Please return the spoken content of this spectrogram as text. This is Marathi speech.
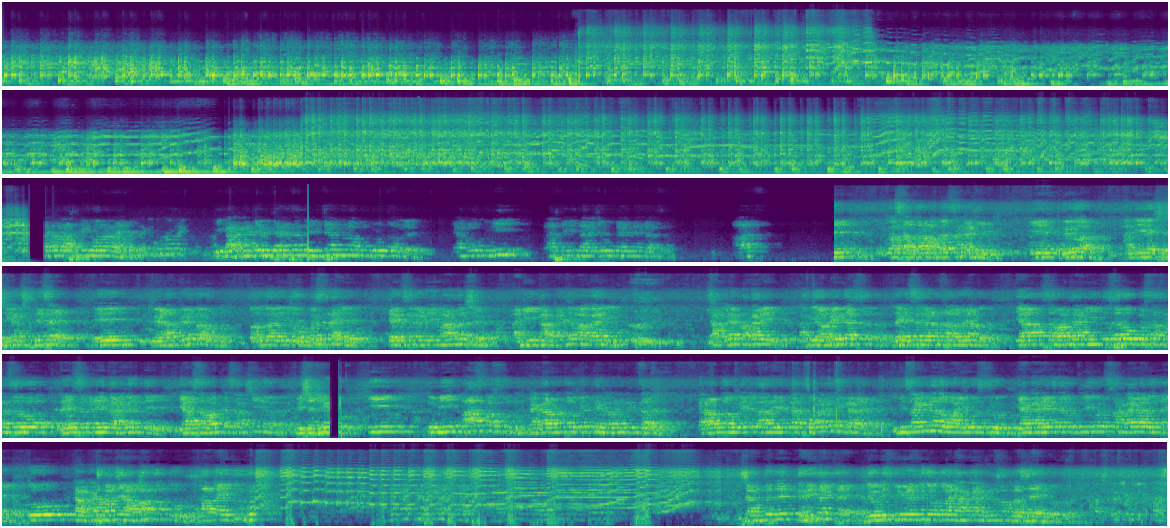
आता राष्ट्रीय होणार आहे. की काकांच्या विचाराचा विचार करून आपण पुढे चाललोय. त्यामुळे तुम्ही राष्ट्रीय जाण्याचे उठायला नाही जायचं आज किंवा सातारा मतदारसंघाचे हे उमेदवार आणि शशिकांत शिंदे साहेब हे वेळात वेळ काढून बरोबर इथं उपस्थित राहिले. त्या संघटनेचे मार्गदर्शक आणि काकांच्या माघारी चांगल्या प्रकारे अगदी अभेद असं रयत संघटना चालवण्यात या सर्व रयत कार्यकर्ते या सर्वांच्या साक्षीनं मी शशी की तुम्ही आजपासून या कराड तालुक्यात फिरला तरी चालेल कराड तालुक्यात हा एक चौकाची गड आहे. तुम्ही सांगितलं ना वाडी वस्तीवर या कार्यकर्त्याला कुठली गोष्ट सांगायला लागत नाही. तो काका आभार मानतो. आता इथून शांततेत घरी जायचंय. एवढीच मी विनंती करतो आणि हा कार्यक्रम संपला.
